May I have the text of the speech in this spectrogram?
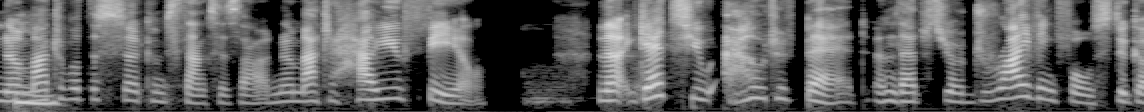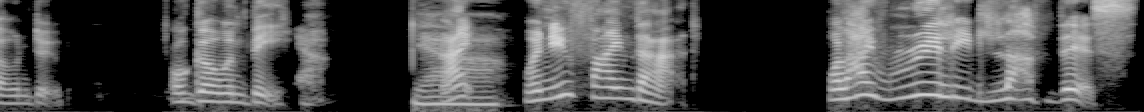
no Mm. matter what the circumstances are, no matter how you feel, that gets you out of bed and that's your driving force to go and do or go and be. Yeah. Yeah. When you find that, well, I really love this,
